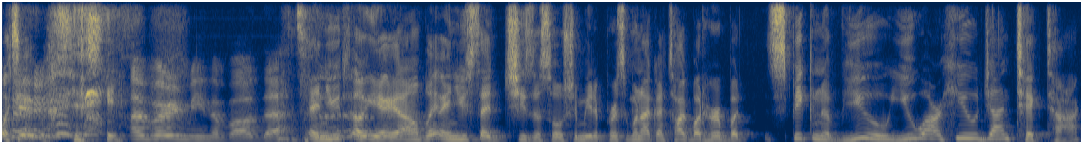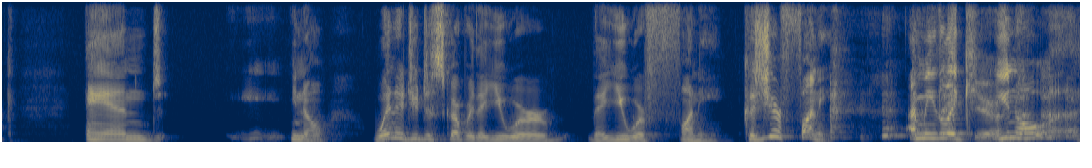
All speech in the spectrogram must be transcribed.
I'm very mean about that. and you, oh yeah, I don't blame. And you said she's a social media person. We're not going to talk about her. But speaking of you, you are huge on TikTok, and you know when did you discover that you were that you were funny? Because you're funny. I mean, like you. you, know, uh,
